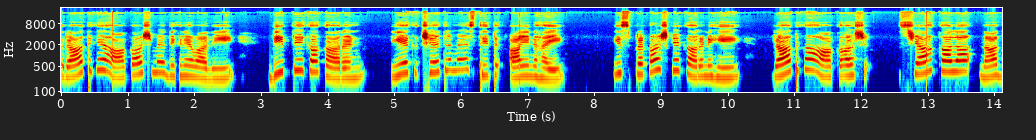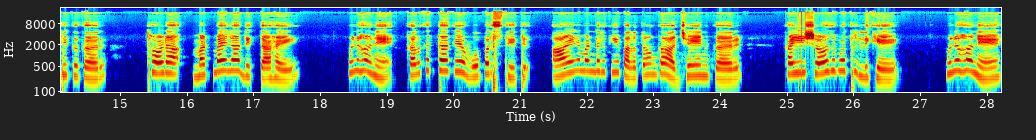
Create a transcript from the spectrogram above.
रात के आकाश में दिखने वाली दीप्ति का कारण एक क्षेत्र में स्थित आयन है। इस प्रकाश के कारण ही रात का आकाश स्याह काला ना दिखकर थोड़ा मटमैला दिखता है। उन्होंने कलकत्ता के ऊपर स्थित आयन मंडल की परतों का अध्ययन कर कई शोध पत्र लिखे। उन्होंने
